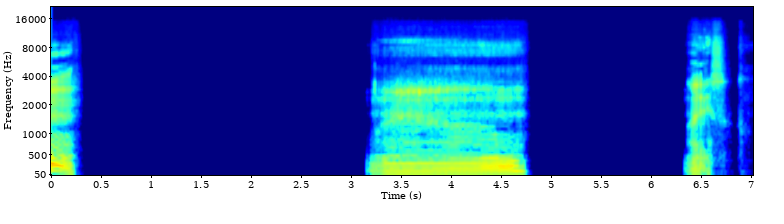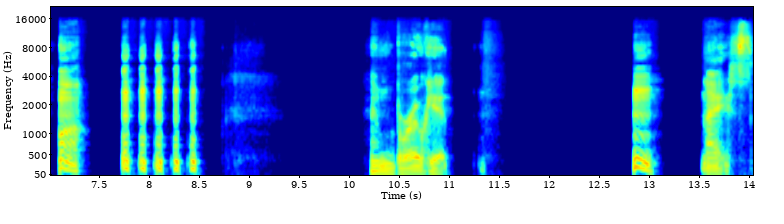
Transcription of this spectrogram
Hmm. Um. Nice. Huh. and broke it. Hmm. Nice. Nice.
